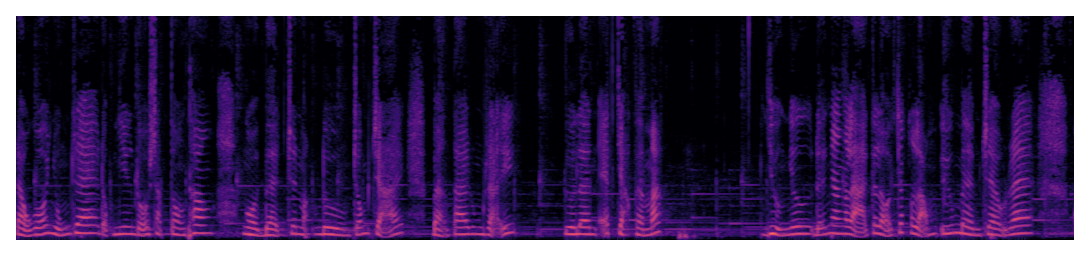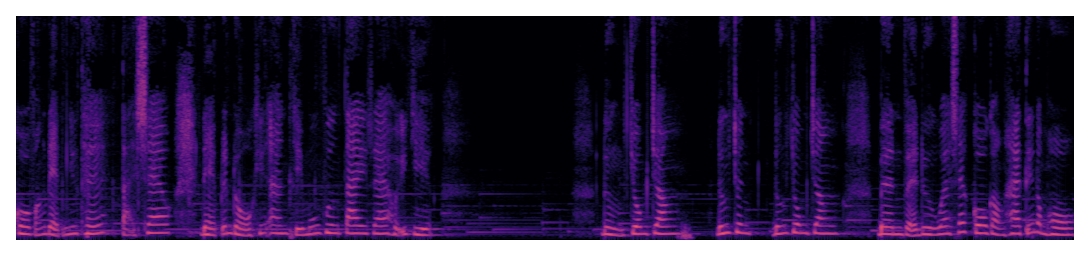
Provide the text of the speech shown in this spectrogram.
đầu gối nhũng ra, đột nhiên đổ sập toàn thân, ngồi bệt trên mặt đường, trống trải, bàn tay run rẩy đưa lên ép chặt vào mắt. Dường như để ngăn lại cái loại chất lỏng yếu mềm trào ra, Cô vẫn đẹp như thế Tại sao? Đẹp đến độ khiến anh chỉ muốn vươn tay ra hủy diệt Đừng chôn chân, Đứng trên đứng chung chân. Bên vệ đường quan sát cô gần 2 tiếng đồng hồ,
